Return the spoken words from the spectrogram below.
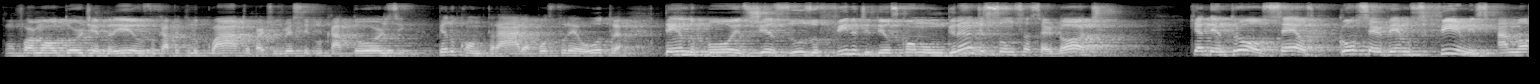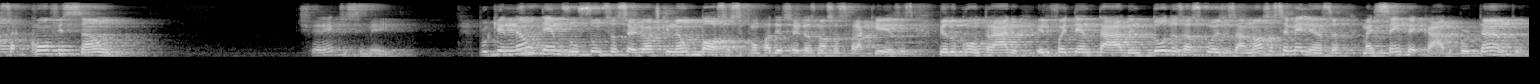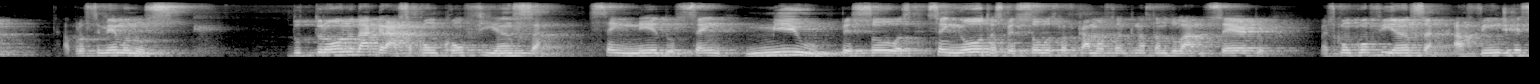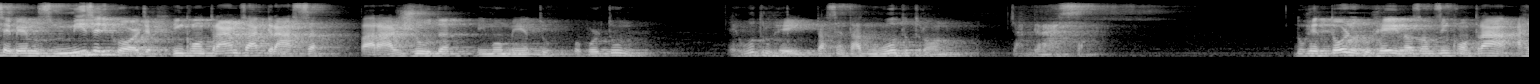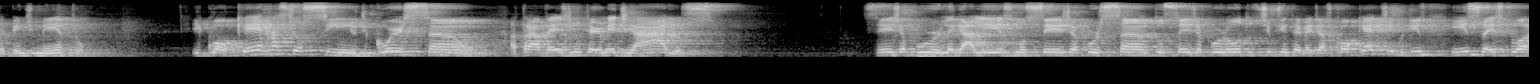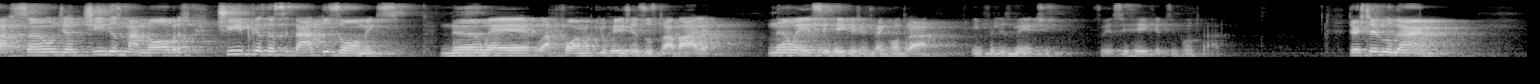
Conforme o autor de Hebreus, no capítulo 4, a partir do versículo 14, pelo contrário, a postura é outra. Tendo, pois, Jesus, o Filho de Deus, como um grande sumo sacerdote, que adentrou aos céus, conservemos firmes a nossa confissão. Diferente esse meio. Porque não temos um sumo sacerdote que não possa se compadecer das nossas fraquezas. Pelo contrário, ele foi tentado em todas as coisas à nossa semelhança, mas sem pecado. Portanto, aproximemo-nos do trono da graça com confiança, sem medo, sem mil pessoas, sem outras pessoas para ficar mostrando que nós estamos do lado certo, mas com confiança, a fim de recebermos misericórdia, encontrarmos a graça para ajuda em momento oportuno. É outro rei, está sentado num outro trono, de graça. No retorno do rei, nós vamos encontrar arrependimento e qualquer raciocínio de coerção através de intermediários seja por legalismo, seja por santos, seja por outros tipos de intermediários, qualquer tipo disso, isso é exploração de antigas manobras típicas da cidade dos homens. Não é a forma que o rei Jesus trabalha. Não é esse rei que a gente vai encontrar. Infelizmente, foi esse rei que eles encontraram. Terceiro lugar,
